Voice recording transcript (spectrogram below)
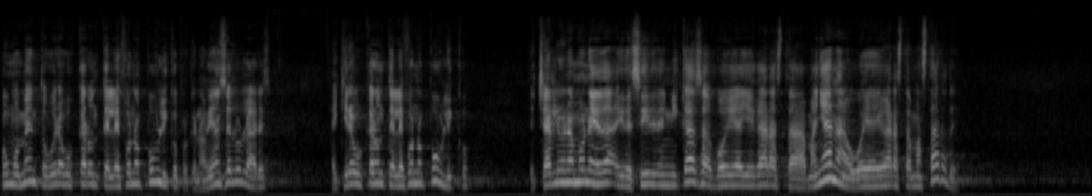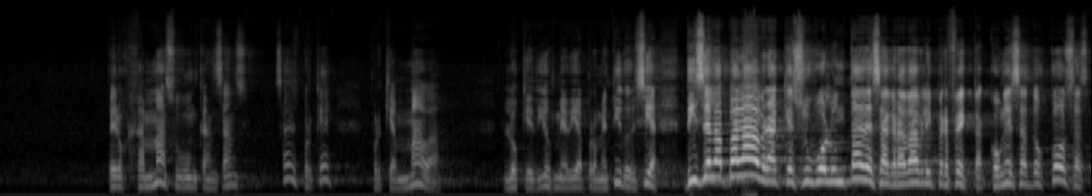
momento, voy a buscar un teléfono público, porque no habían celulares. Hay que ir a buscar un teléfono público, echarle una moneda y decir en mi casa voy a llegar hasta mañana o voy a llegar hasta más tarde. Pero jamás hubo un cansancio. ¿Sabes por qué? Porque amaba lo que Dios me había prometido. Decía, dice la palabra que su voluntad es agradable y perfecta. Con esas dos cosas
